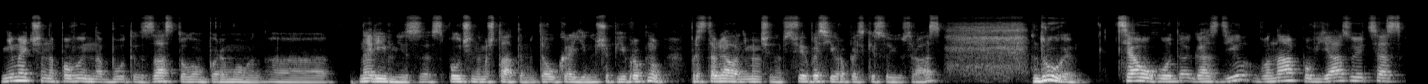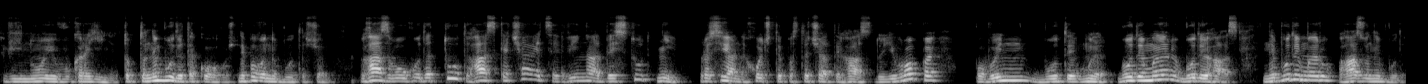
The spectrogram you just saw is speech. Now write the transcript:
Німеччина повинна бути за столом перемовин е, на рівні з Сполученими Штатами та Україною, щоб Європ, ну, представляла Німеччина весь Європейський Союз. Раз. Друге, ця угода, газділ, вона пов'язується з війною в Україні. Тобто не буде такого ж, не повинно бути, що газова угода тут, газ качається, війна десь тут. Ні, росіяни хочете постачати газ до Європи. Повинен бути мир. Буде мир, буде газ. Не буде миру, газу не буде.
